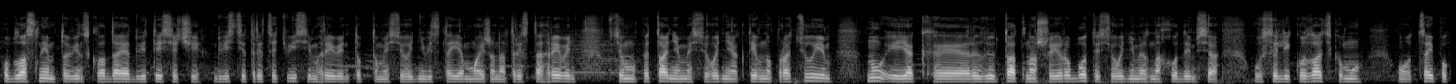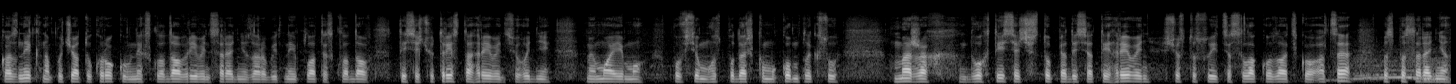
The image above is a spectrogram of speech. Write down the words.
середньообласним, то він складає 2238 гривень. Тобто ми сьогодні відстаємо майже на 300 гривень. В цьому питанні ми сьогодні активно працюємо. Ну і як е, результат нашої роботи, сьогодні ми знаходимося у селі Козацькому. О, цей показник на початок року в них складав рівень середньої заробітної плати складав 1300 гривень. Сьогодні ми маємо по всьому господарському комплексу в межах 2150 гривень, що стосується села Козацького. А це безпосередньо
